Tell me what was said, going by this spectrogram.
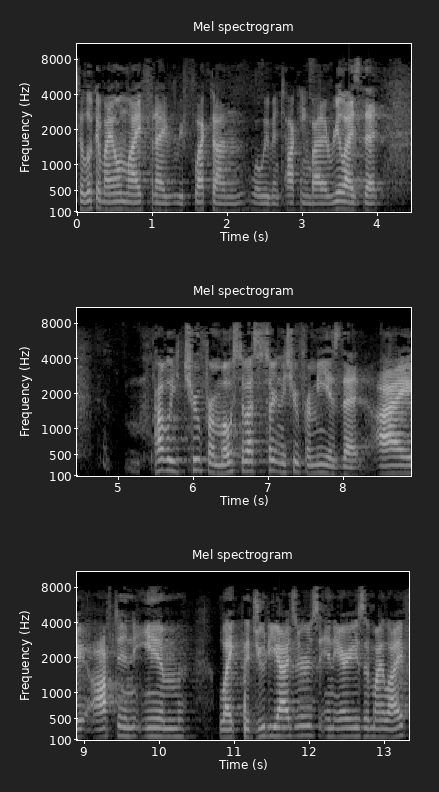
So I look at my own life and I reflect on what we've been talking about. I realize that probably true for most of us, certainly true for me, is that I often am like the Judaizers in areas of my life,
